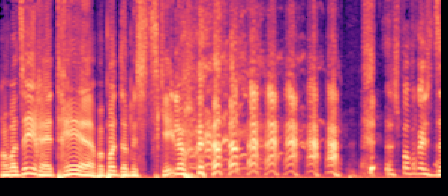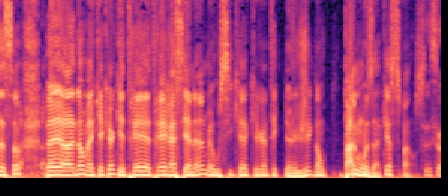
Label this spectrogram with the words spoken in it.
On va dire euh, très. euh, pas domestiqué, là. je sais pas pourquoi je disais ça. Mais euh, non, mais quelqu'un qui est très, très rationnel, mais aussi que- quelqu'un de technologique. Donc, parle-moi ça. Qu'est-ce que tu penses? C'est ça.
